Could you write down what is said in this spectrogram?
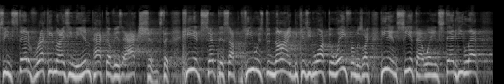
See, instead of recognizing the impact of his actions, that he had set this up, he was denied because he'd walked away from his wife. He didn't see it that way. Instead, he let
